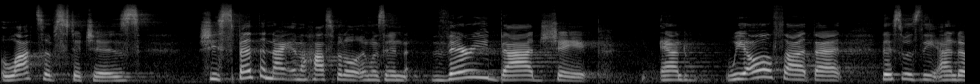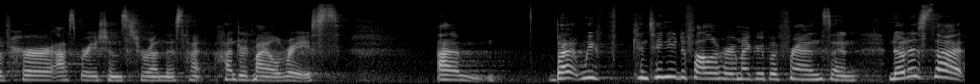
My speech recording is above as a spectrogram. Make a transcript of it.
lots of stitches. She spent the night in the hospital and was in very bad shape. And we all thought that this was the end of her aspirations to run this 100 mile race. Um, but we continued to follow her in my group of friends and noticed that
